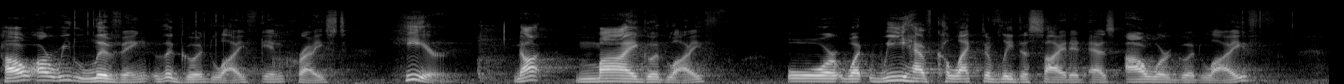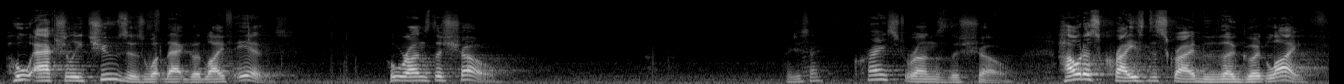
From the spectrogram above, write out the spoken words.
How are we living the good life in Christ here? Not my good life or what we have collectively decided as our good life. Who actually chooses what that good life is? Who runs the show? What did you say? Christ runs the show. How does Christ describe the good life?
